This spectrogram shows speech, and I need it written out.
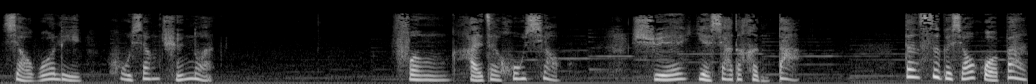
小窝里，互相取暖。风还在呼啸。雪也下得很大，但四个小伙伴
